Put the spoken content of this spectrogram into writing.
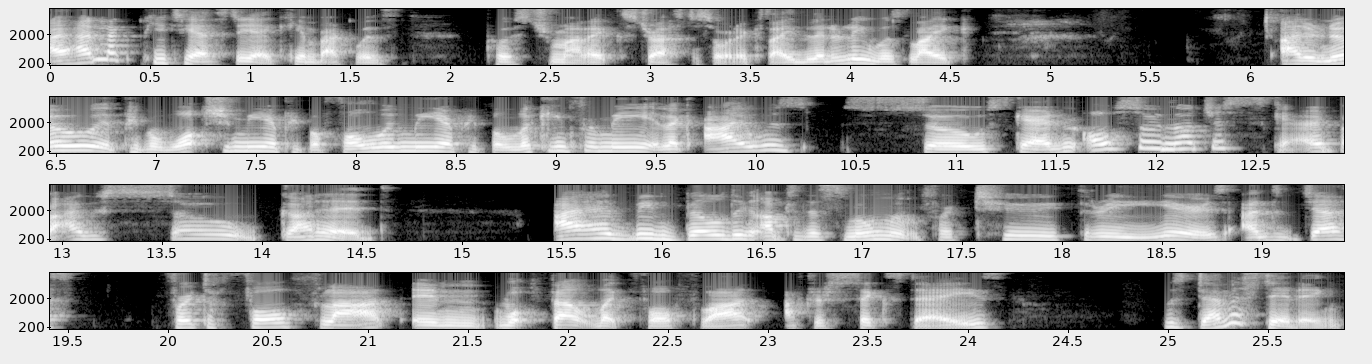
I had like PTSD. I came back with post traumatic stress disorder because I literally was like, I don't know, are people watching me? Are people following me? Are people looking for me? Like I was so scared, and also not just scared, but I was so gutted. I had been building up to this moment for two, three years, and to just for it to fall flat in what felt like fall flat after six days was devastating.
